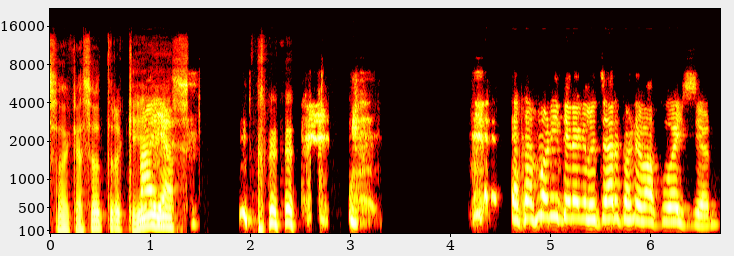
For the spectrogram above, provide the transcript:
Sacas otro que Vaya. es. Hegemony tiene que luchar con Evacuation.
